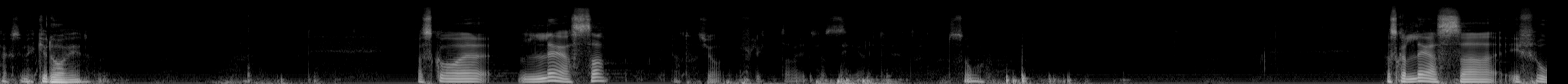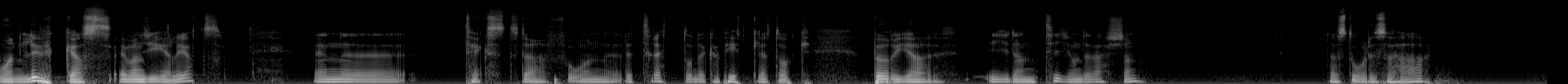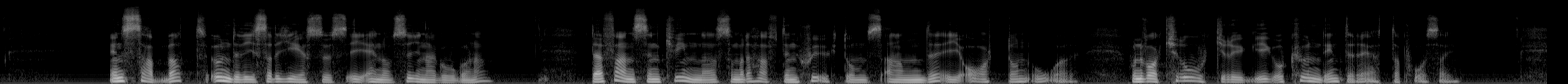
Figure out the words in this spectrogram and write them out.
Tack så mycket David. Jag ska eh, läsa, jag tror att jag flyttar mig lite så jag ser lite bättre. Så. Jag ska läsa ifrån Lukas evangeliet. En eh, text där från det trettonde kapitlet och börjar i den tionde versen. Där står det så här. En sabbat undervisade Jesus i en av synagogorna. Där fanns en kvinna som hade haft en sjukdomsande i 18 år. Hon var krokryggig och kunde inte räta på sig.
